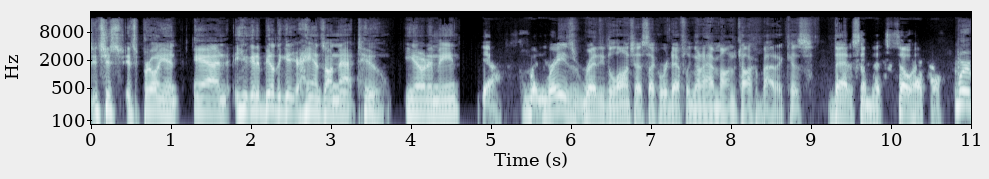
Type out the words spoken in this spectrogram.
it's just it's brilliant and you're going to be able to get your hands on that too you know what i mean When Ray's ready to launch us, like, we're definitely going to have him on to talk about it because that is something that's so helpful. we're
